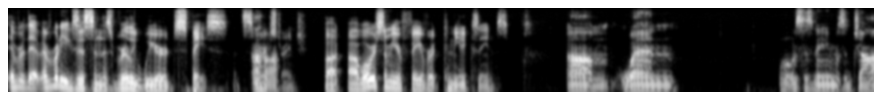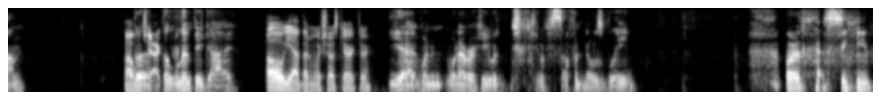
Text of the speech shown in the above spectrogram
every, they everybody exists in this really weird space. It's very Uh-huh. strange. But uh, what were some of your favorite comedic scenes? Um, when what was his name? Was it John? Uh, the, which actor? the limpy guy. oh yeah, Ben Whishaw's character. Yeah, when whenever he would give himself a nosebleed, or that scene,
